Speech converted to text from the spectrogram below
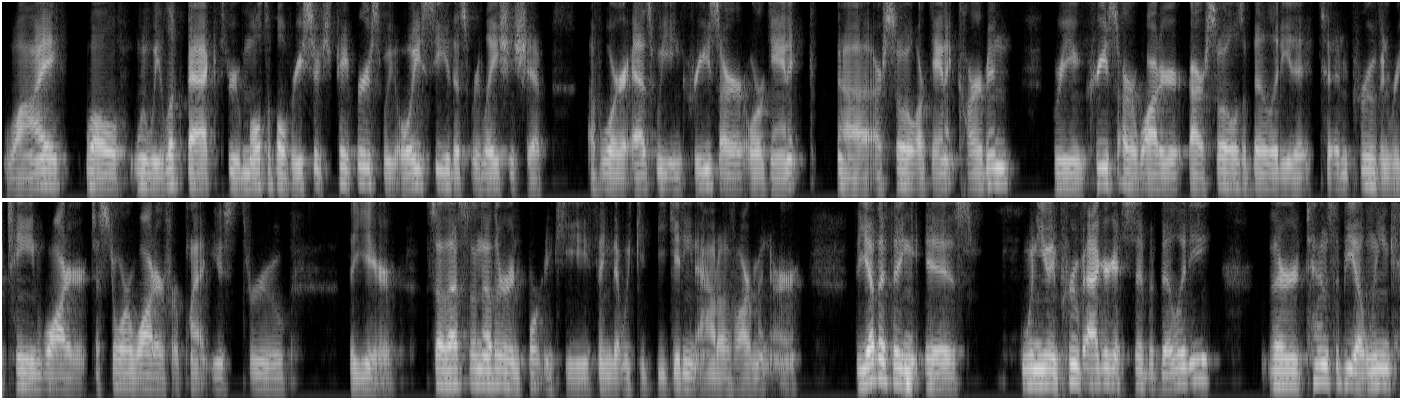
Why? Well, when we look back through multiple research papers, we always see this relationship of where as we increase our organic, uh, our soil organic carbon, we increase our water, our soil's ability to, to improve and retain water, to store water for plant use through the year. So that's another important key thing that we could be getting out of our manure. The other thing is when you improve aggregate stability, there tends to be a link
